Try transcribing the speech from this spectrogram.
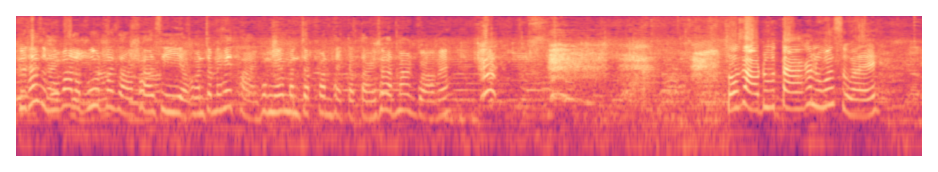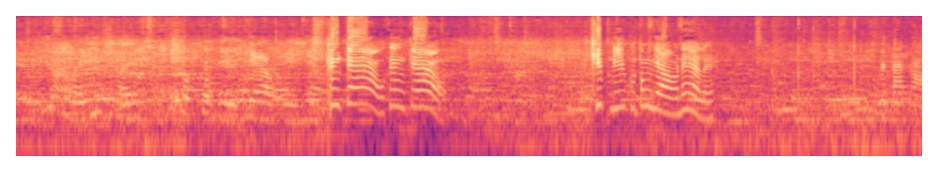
คือถ้าสมมติว่าเราพูดภาษาฟาซีอะมันจะไม่ให้ถ่ายพวกนี้มันจะคอนแทคกับต่างชาติมากกว่าไหมสาวๆดูตาก็รู้ว่าสวยสวยสวยพวกเครื่องแก้วเองเนี่ยเครื่องแก้วเครื่องแก้ว คลิปนี้กูต้องยาวแน่เลย เป็นตัดเอา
